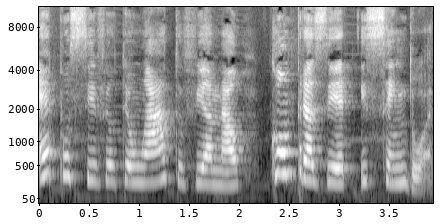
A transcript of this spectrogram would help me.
é possível ter um ato vianal com prazer e sem dor.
